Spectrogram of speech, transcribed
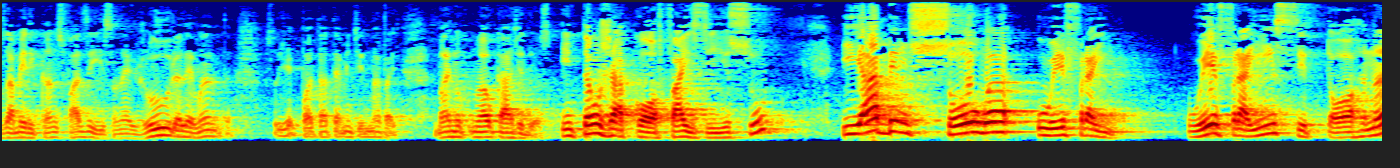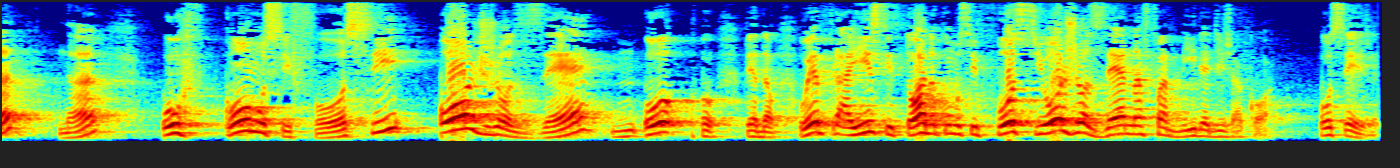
os americanos fazem isso, né? Jura, levanta, o sujeito pode estar até mentindo, mas faz, mas não, não é o caso de Deus. Então Jacó faz isso e abençoa o Efraim o Efraim se torna né, o, como se fosse o José, o, perdão, o Efraim se torna como se fosse o José na família de Jacó. Ou seja,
